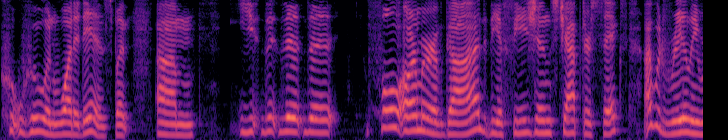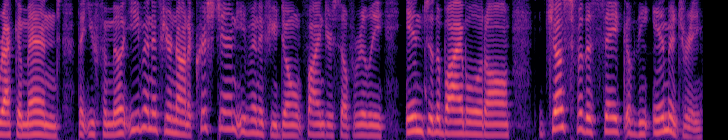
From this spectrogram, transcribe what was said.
who who and what it is, but um, you, the the the full armor of God, the Ephesians chapter 6, I would really recommend that you familiar even if you're not a Christian, even if you don't find yourself really into the Bible at all, just for the sake of the imagery.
